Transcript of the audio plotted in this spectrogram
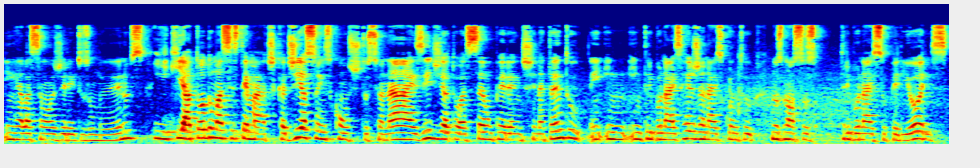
em relação aos direitos humanos e que há toda uma sistemática de ações constitucionais e de atuação perante, né, tanto em, em, tribunais regionais quanto nos nossos tribunais superiores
